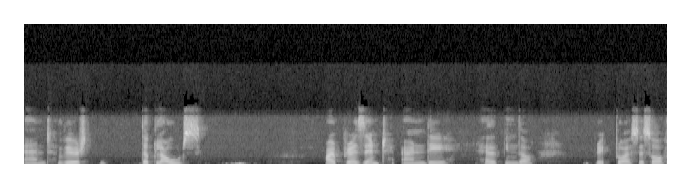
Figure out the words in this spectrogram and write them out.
and where the clouds are present and they help in the process of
